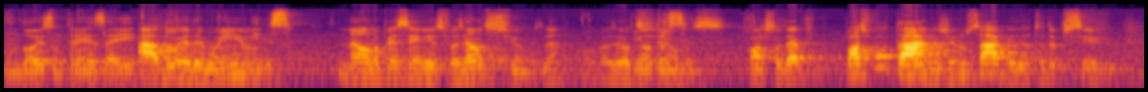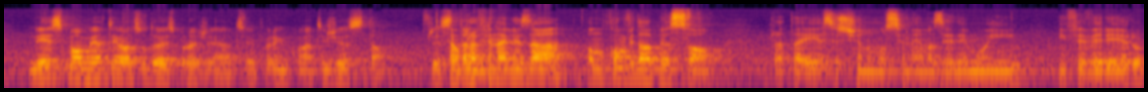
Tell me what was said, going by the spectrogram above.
Um dois, um três aí? Ah, do redemoinho? Isso. Não, não pensei nisso. Fazer não. outros filmes, né? Vou fazer outros, outros filmes. Posso, até, posso voltar, a gente não sabe, né? tudo é possível. Nesse momento tem outros dois projetos aí, por enquanto, em gestão. gestão. Então, para finalizar, vamos convidar o pessoal para estar tá aí assistindo nos cinemas Redemoinho em fevereiro.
